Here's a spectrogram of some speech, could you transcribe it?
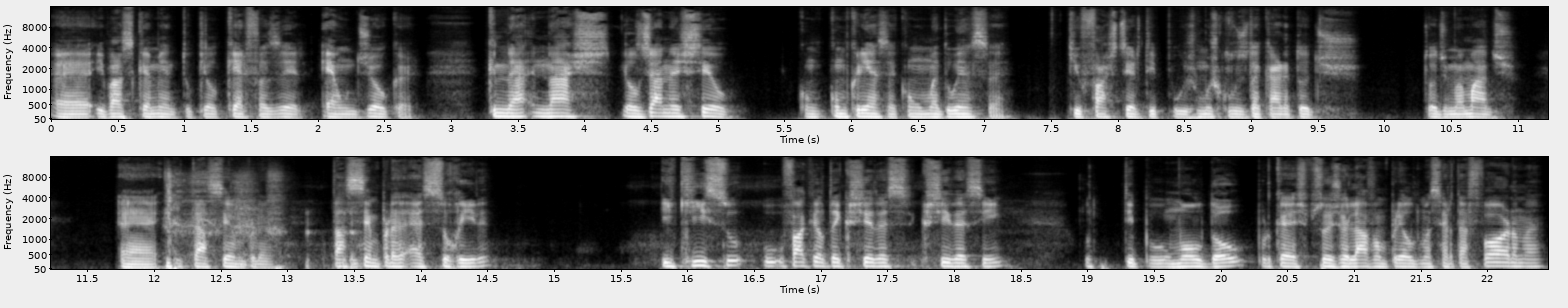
Uh, e basicamente o que ele quer fazer é um Joker que na- nasce, ele já nasceu com, como criança com uma doença que o faz ter tipo os músculos da cara todos, todos mamados. Uh, e está sempre, está sempre a, a sorrir. E que isso, o, o facto de ele ter crescido, assim- crescido assim, o, tipo, o moldou porque as pessoas olhavam para ele de uma certa forma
